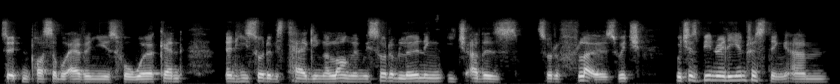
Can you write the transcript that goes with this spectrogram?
certain possible avenues for work, and and he sort of is tagging along, and we're sort of learning each other's sort of flows, which which has been really interesting. Um,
